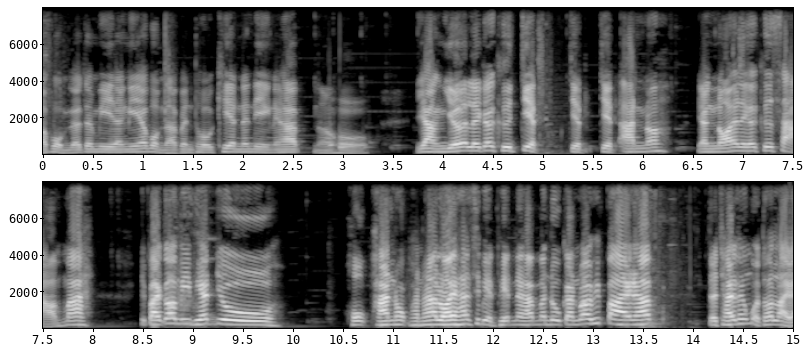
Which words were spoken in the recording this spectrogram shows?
ครับผมแล้วจะมีทางนี้ครับผมนะเป็นโทเค็นนั่นเองนะครับโอ้โห อย่างเยอะเลยก็คือเจ็ดเจ็ดเจ็ดอันเนาะอย่างน้อยเลยก็คือสามมาพี่ปายก็มีเพชรอยู่หกพันหกพันห้าร้อยห้าสิบเอ็ดเพชรนะครับมาดูกันว่าพี่ปายนะครับ จะใช้ทั้งหมดเท่าไหร่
